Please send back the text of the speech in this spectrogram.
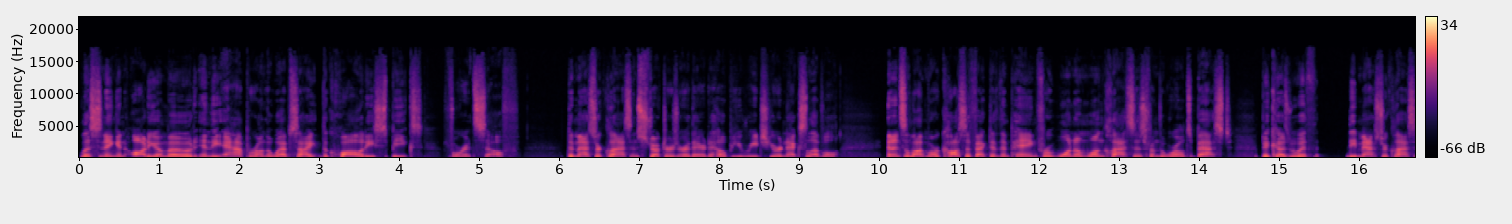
listening in audio mode in the app or on the website, the quality speaks for itself. The masterclass instructors are there to help you reach your next level. And it's a lot more cost effective than paying for one on one classes from the world's best. Because with the masterclass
